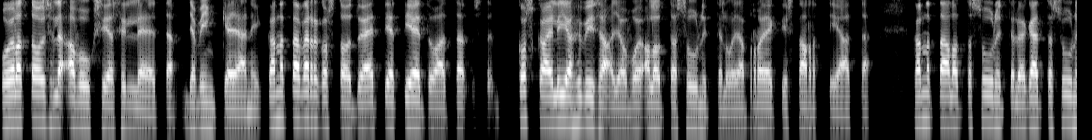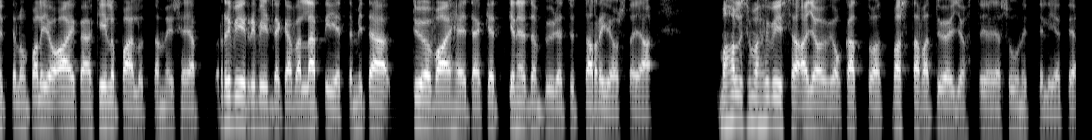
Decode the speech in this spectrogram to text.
voi olla toisille avuksi ja sille, että, ja vinkkejä, niin kannattaa verkostoitua ja etsiä tietoa, että koska ei liian hyvissä ajoin voi aloittaa suunnittelua ja projektistarttia, että kannattaa aloittaa suunnittelu ja käyttää suunnitteluun paljon aikaa ja kilpailuttamiseen ja rivi riviltä käydä läpi, että mitä työvaiheita ja keneltä on pyydetty tarjousta ja mahdollisimman hyvissä ajoin jo katsoa vastaava työjohtaja ja suunnittelijat. Ja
